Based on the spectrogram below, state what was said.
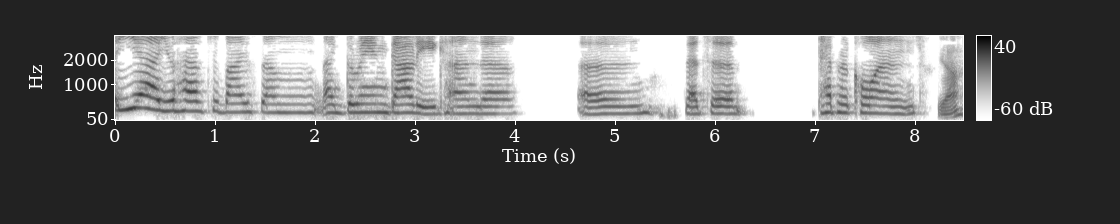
Yeah, you have to buy some like green garlic and uh, uh, that uh, peppercorns. Yeah.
